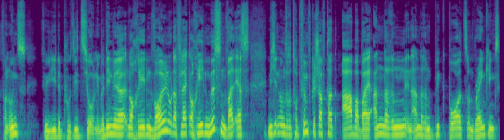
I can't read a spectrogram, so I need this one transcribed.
von uns, für jede Position, über den wir noch reden wollen oder vielleicht auch reden müssen, weil er es nicht in unsere Top 5 geschafft hat, aber bei anderen, in anderen Big Boards und Rankings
